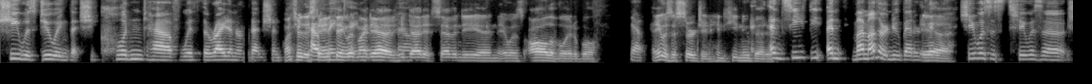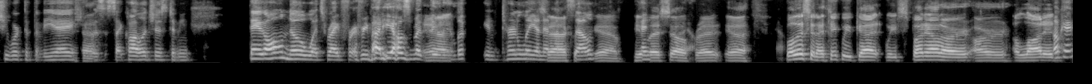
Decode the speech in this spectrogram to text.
she was doing that she couldn't have with the right intervention. Went through the same thing with my dad. He died at 70 and it was all avoidable. Yeah. And he was a surgeon and he knew better. And see and my mother knew better too. Yeah. She was a, she was a she worked at the VA. She yeah. was a psychologist. I mean, they all know what's right for everybody else, but yeah. they look internally and exactly. at themselves. Yeah, heal and, thyself, right? Yeah. Well, listen, I think we've got we've spun out our our allotted okay.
